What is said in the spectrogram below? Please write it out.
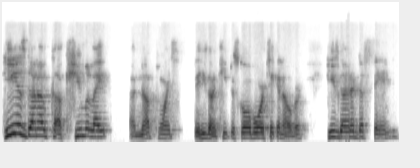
he is gonna accumulate enough points that he's gonna keep the scoreboard ticking over. He's gonna defend.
